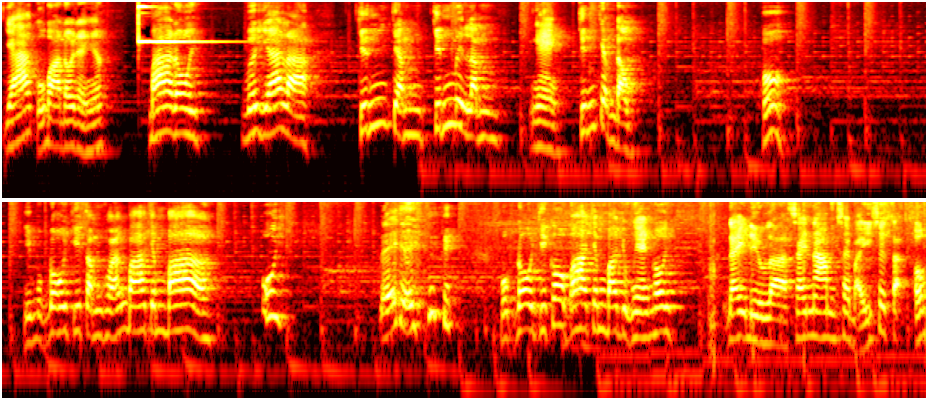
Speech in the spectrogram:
giá của ba đôi này nha. Ba đôi với giá là 995 ngàn 900 đồng. Ồ. Oh. Vậy một đôi chỉ tầm khoảng 330 à. Ui Rẻ vậy. Một đôi chỉ có 330 ngàn thôi. Đây đều là size nam, size 7, size 8 Ồ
